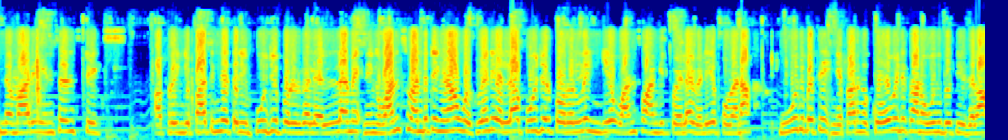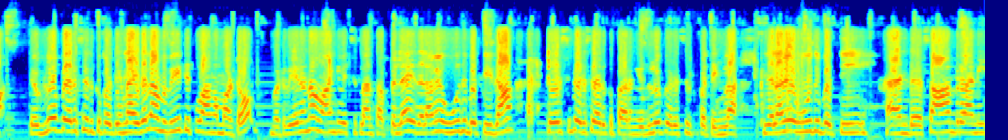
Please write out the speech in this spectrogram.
இந்த மாதிரி இன்சென்ஸ் ஸ்டிக்ஸ் அப்புறம் இங்க பாத்தீங்கன்னா தெரியும் பூஜை பொருட்கள் எல்லாமே. நீங்க ஒன்ஸ் வந்துட்டீங்கன்னா உங்களுக்கு வேண்டிய எல்லா பூஜை பொருட்களும் இங்கே ஒன்ஸ் வாங்கிட்டு போயிடலாம் வெளியே போவேனா ஊதுபத்தி இங்க பாருங்க கோவிலுக்கான ஊதுபத்தி இதெல்லாம். எவ்வளவு பெருசு இருக்கு பாத்தீங்களா? இதெல்லாம் நம்ம வீட்டுக்கு வாங்க மாட்டோம். பட் வேணும்னா வாங்கி வச்சுக்கலாம் தப்பு இல்ல. இதெல்லாமே ஊதுபத்தி தான். பெருசு பெருசா இருக்கு பாருங்க இவ்வளவு பெருசு இருக்கு பாத்தீங்களா? இதெல்லாமே ஊதுபத்தி அண்ட் சாம்பிராணி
